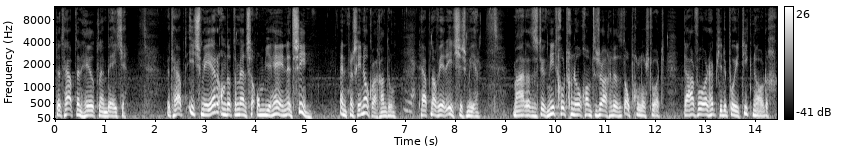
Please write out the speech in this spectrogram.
Dat helpt een heel klein beetje. Het helpt iets meer omdat de mensen om je heen het zien. En het misschien ook wel gaan doen. Het helpt nog weer ietsjes meer. Maar dat is natuurlijk niet goed genoeg om te zorgen dat het opgelost wordt. Daarvoor heb je de politiek nodig.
